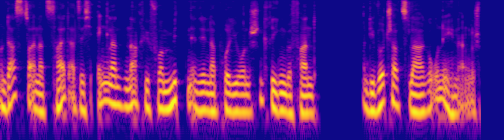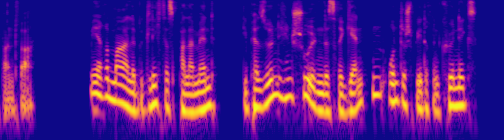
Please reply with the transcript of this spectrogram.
Und das zu einer Zeit, als sich England nach wie vor mitten in den napoleonischen Kriegen befand und die Wirtschaftslage ohnehin angespannt war. Mehrere Male beglich das Parlament die persönlichen Schulden des Regenten und des späteren Königs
